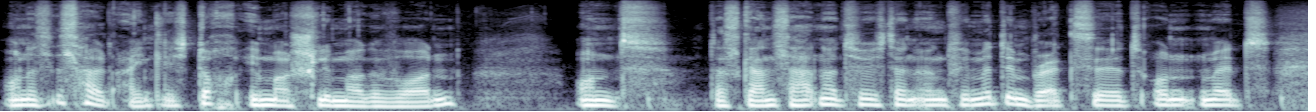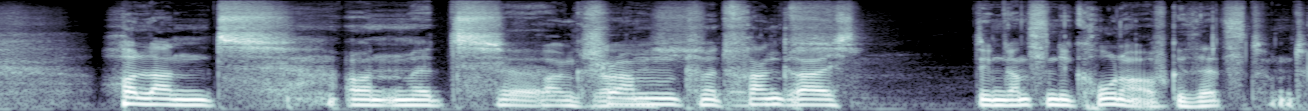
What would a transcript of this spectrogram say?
Und es ist halt eigentlich doch immer schlimmer geworden. Und das Ganze hat natürlich dann irgendwie mit dem Brexit und mit Holland und mit äh, Frankreich. Trump, mit Frankreich dem Ganzen die Krone aufgesetzt. Und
